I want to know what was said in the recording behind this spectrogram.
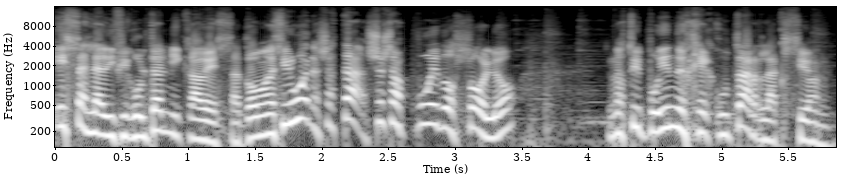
Esa es la dificultad en mi cabeza. Como decir, bueno, ya está, yo ya puedo solo. No estoy pudiendo ejecutar la acción.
